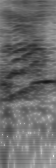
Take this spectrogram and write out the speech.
Life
